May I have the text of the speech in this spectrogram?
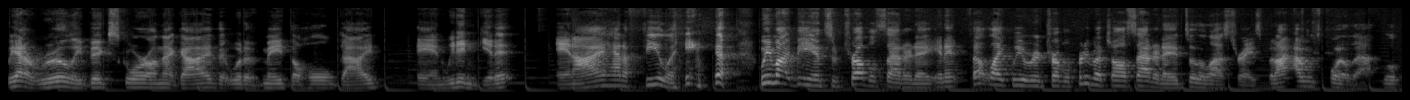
we had a really big score on that guide that would have made the whole guide, and we didn't get it. And I had a feeling we might be in some trouble Saturday, and it felt like we were in trouble pretty much all Saturday until the last race. But I, I won't spoil that. We'll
